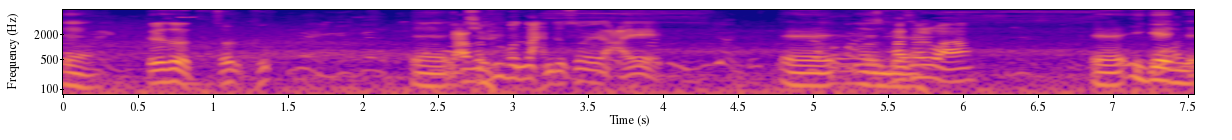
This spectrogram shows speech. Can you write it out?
예, 그래서 저그 예, 약을 지- 한 번도 안 줬어요 아예. 예, 예, 이제, 사살 와. 예, 이게 이제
